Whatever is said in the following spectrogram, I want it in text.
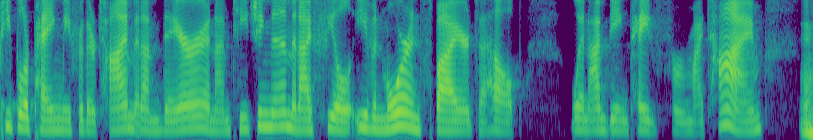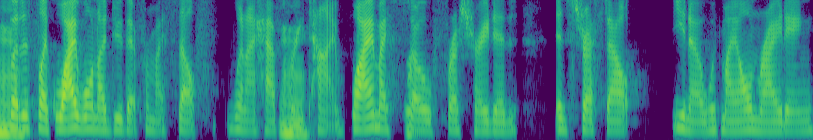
people are paying me for their time and I'm there and I'm teaching them and I feel even more inspired to help when I'm being paid for my time. Mhm. But it's like why won't I do that for myself when I have free Mhm. time? Why am I so frustrated and stressed out, you know, with my own writing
